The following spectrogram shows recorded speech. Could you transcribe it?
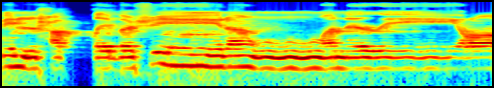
بالحق بشيرا ونذيرا.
